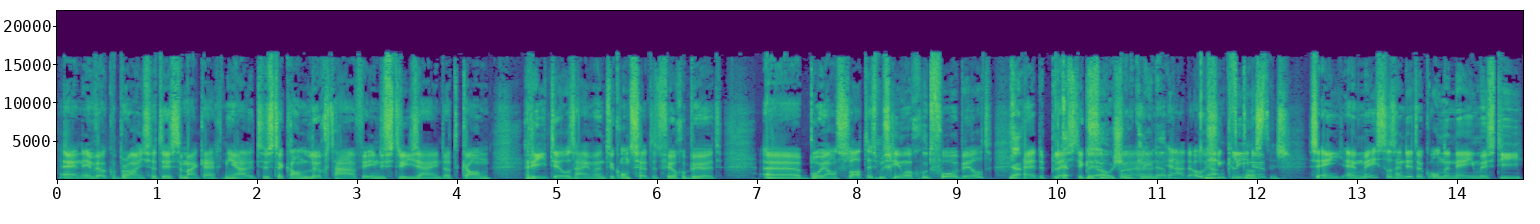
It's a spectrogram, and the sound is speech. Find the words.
En in welke branche dat is, dat maakt eigenlijk niet uit. Dus dat kan luchthavenindustrie zijn. Dat kan retail zijn, waar natuurlijk ontzettend veel gebeurt. Boyan Slat is misschien wel een goed voorbeeld. Ja. He, de plastic de soep. Ocean cleanup. Ja, de Ocean Ja, cleanup. een, en meestal zijn dit ook ondernemers die,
